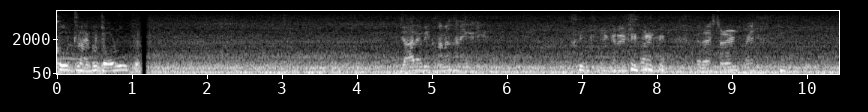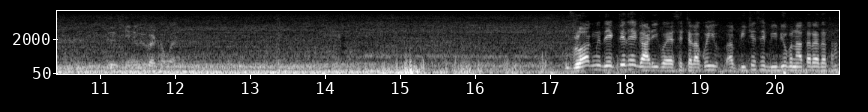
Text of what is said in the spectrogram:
co-driver door open. जा रहे अभी खाना खाने के लिए। एक रेस्टोरेंट में। रेस्टोरेंट में। सीने भी बैठा हुआ है। व्लॉग में देखते थे गाड़ी को ऐसे चला। कोई पीछे से वीडियो बनाता रहता था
